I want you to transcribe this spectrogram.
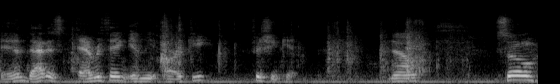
And that is everything in the Arkie fishing kit. Now, so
